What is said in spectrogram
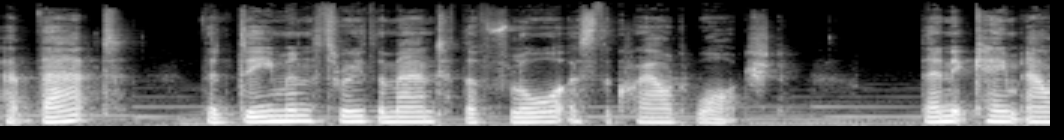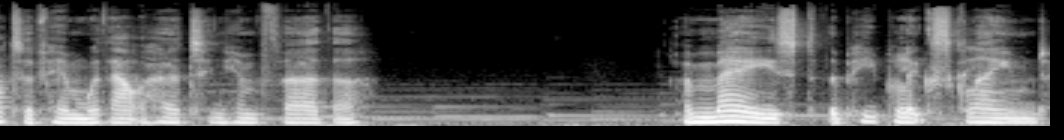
At that, the demon threw the man to the floor as the crowd watched. Then it came out of him without hurting him further. Amazed, the people exclaimed,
